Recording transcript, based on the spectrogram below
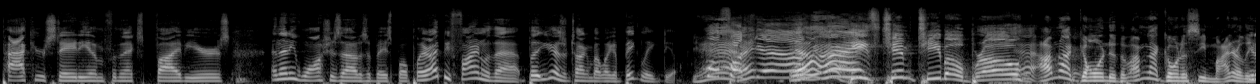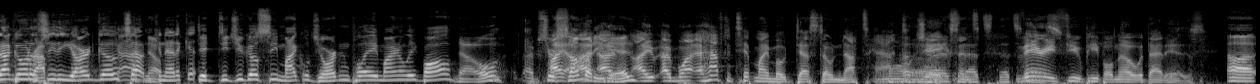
pack your stadium for the next five years, and then he washes out as a baseball player. I'd be fine with that. But you guys are talking about like a big league deal. Yeah, well, fuck right? yeah. Yeah, all right. He's Tim Tebow, bro. Yeah, I'm not going to the. I'm not going to see minor league. You're not going to see the yard goats God, out in no. Connecticut. Did Did you go see Michael Jordan play minor league ball? No, I'm sure I- somebody I, I, did. I, I, want, I have to tip my Modesto nuts hat Oh, to Jake that's- since that's- that's very nice. few people know what that is. uh,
